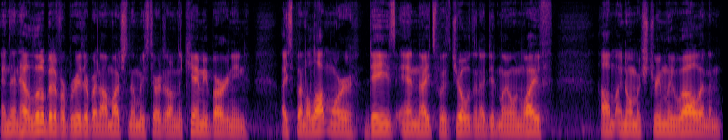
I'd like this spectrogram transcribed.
and then had a little bit of a breather, but not much. And then we started on the CAMI bargaining. I spent a lot more days and nights with Joe than I did my own wife. Um, I know him extremely well, and I'm,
